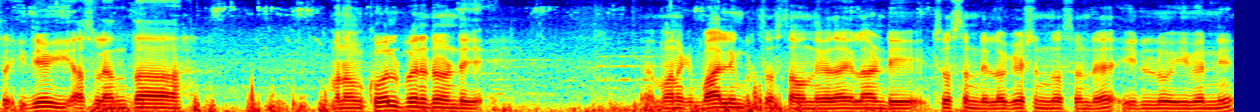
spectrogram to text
సో ఇదే అసలు ఎంత మనం కోల్పోయినటువంటి మనకి బాల్యం గుర్తొస్తూ ఉంది కదా. ఇలాంటి చూస్తుండే లొకేషన్ చూస్తుండే ఇల్లు ఇవన్నీ.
